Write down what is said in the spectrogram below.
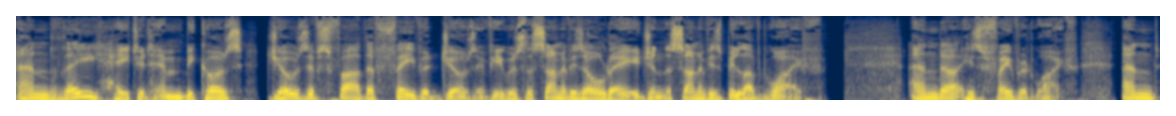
and they hated him because Joseph's father favored Joseph. He was the son of his old age and the son of his beloved wife and uh, his favorite wife. And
